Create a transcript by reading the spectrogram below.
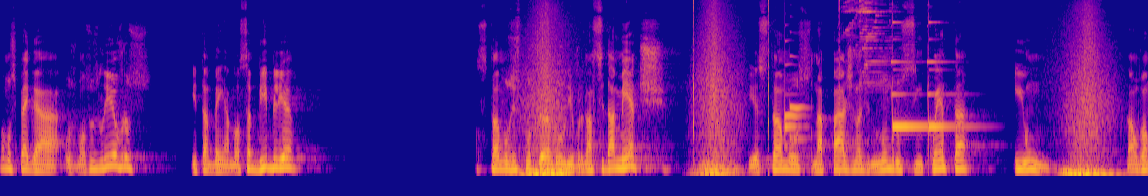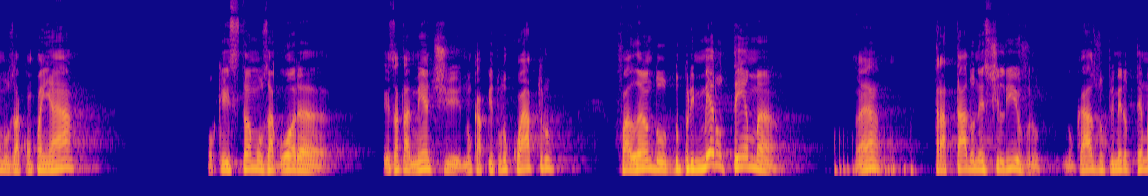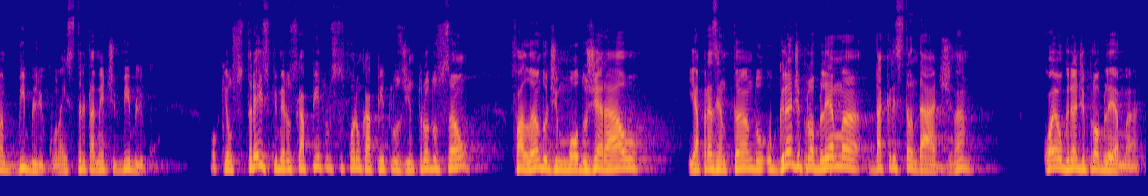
Vamos pegar os nossos livros e também a nossa Bíblia. Estamos estudando o livro Nascidamente e estamos na página de número 51. Então vamos acompanhar, porque estamos agora exatamente no capítulo 4, falando do primeiro tema né, tratado neste livro, no caso, o primeiro tema bíblico, né, estritamente bíblico, porque os três primeiros capítulos foram capítulos de introdução, falando de modo geral e apresentando o grande problema da cristandade. Né? Qual é o grande problema?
